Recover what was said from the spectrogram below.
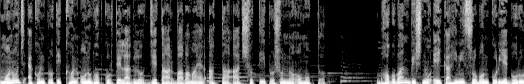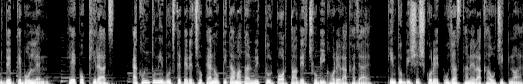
মনোজ এখন প্রতিক্ষণ অনুভব করতে লাগল যে তার বাবা মায়ের আত্মা আজ সত্যিই প্রসন্ন ও মুক্ত। ভগবান বিষ্ণু এই কাহিনী শ্রবণ করিয়ে গরুর দেবকে বললেন, হে পক্ষীরাজ, এখন তুমি বুঝতে পেরেছ কেন পিতামাতার মৃত্যুর পর তাদের ছবি ঘরে রাখা যায়, কিন্তু বিশেষ করে পূজাস্থানে রাখা উচিত নয়।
